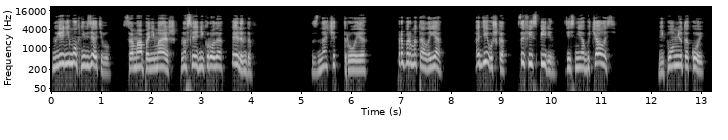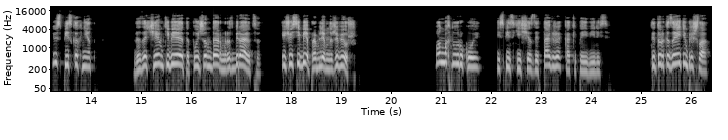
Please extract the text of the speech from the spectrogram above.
Но я не мог не взять его. Сама понимаешь, наследник рода Эллендов. Значит, трое, пробормотала я. А девушка София Спирин здесь не обучалась? Не помню такой, и в списках нет. Да зачем тебе это? Пусть жандармы разбираются. Еще себе проблем наживешь. Он махнул рукой, и списки исчезли так же, как и появились. Ты только за этим пришла?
